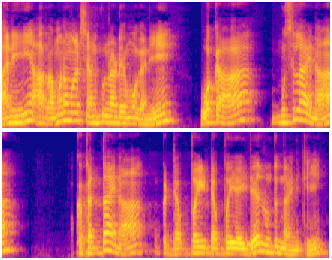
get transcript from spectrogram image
అని ఆ రమణ మహర్షి అనుకున్నాడేమో కానీ ఒక ముసలాయన ఒక పెద్ద ఆయన ఒక డెబ్బై డెబ్బై ఐదేళ్ళు ఉంటుంది ఆయనకి.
